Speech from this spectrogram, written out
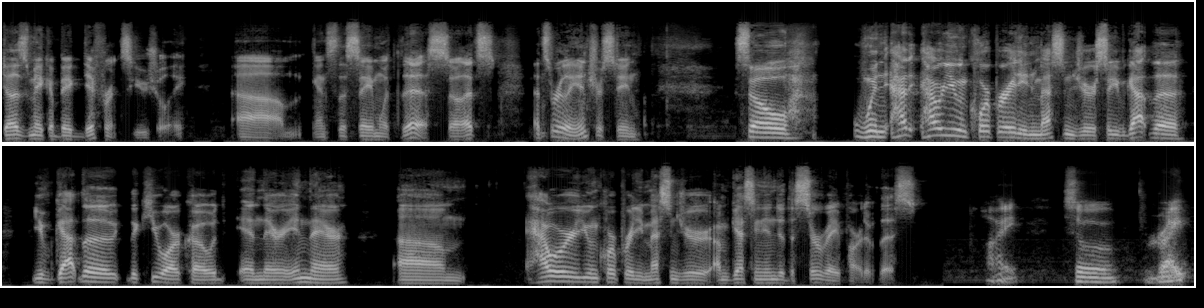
does make a big difference usually. Um, and it's the same with this. So that's, that's really interesting. So when, how, how are you incorporating messenger? So you've got the, you've got the, the QR code and they're in there. Um, how are you incorporating messenger? I'm guessing into the survey part of this. All right. So right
